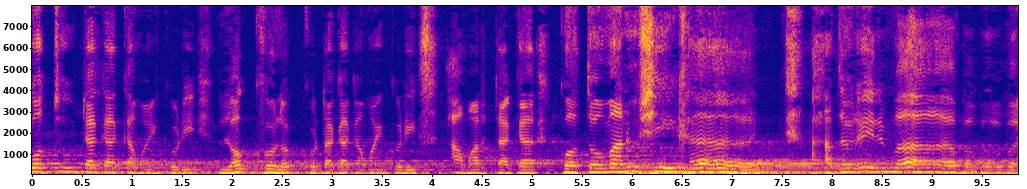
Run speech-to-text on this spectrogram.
কত টাকা কামাই করি, লক্ষ লক্ষ টাকা কামাই করি। আমার টাকা কত মানুষই খায়, আদরের মা বাবা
